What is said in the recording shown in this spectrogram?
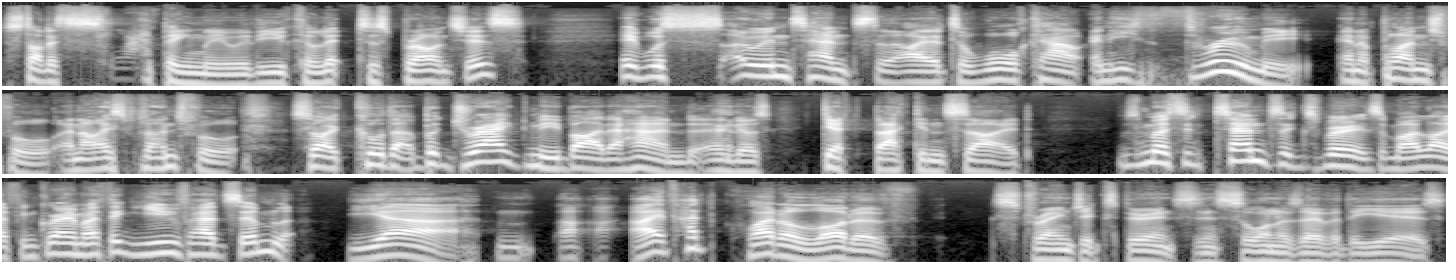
started slapping me with eucalyptus branches. It was so intense that I had to walk out and he threw me in a plunge pool, an ice plunge pool. So I called out, but dragged me by the hand and goes, Get back inside. It was the most intense experience of my life. And Graham, I think you've had similar. Yeah, mm, I, have had quite a lot of strange experiences in saunas over the years.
